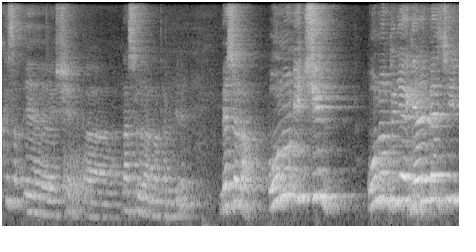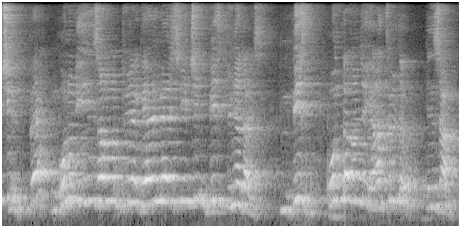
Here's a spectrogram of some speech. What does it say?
kısa eee, şey eee, nasıl anlatabilirim? Mesela onun için, onun dünyaya gelmesi için ve onun insanın dünyaya gelmesi için biz dünyadayız. Biz ondan önce yaratıldık insan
